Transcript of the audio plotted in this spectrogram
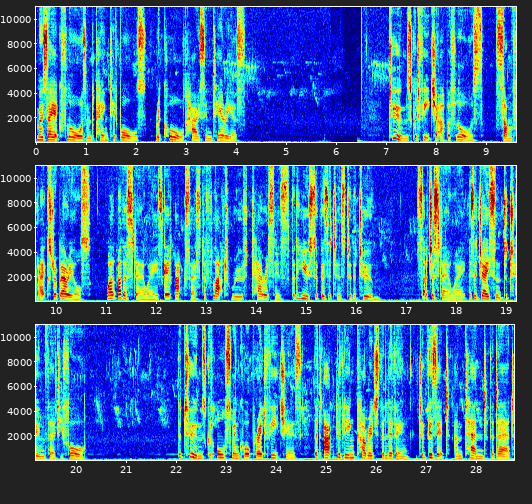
mosaic floors and painted walls recalled house interiors. Tombs could feature upper floors, some for extra burials, while other stairways gave access to flat roofed terraces for the use of visitors to the tomb. Such a stairway is adjacent to Tomb 34. The tombs could also incorporate features that actively encourage the living to visit and tend the dead.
